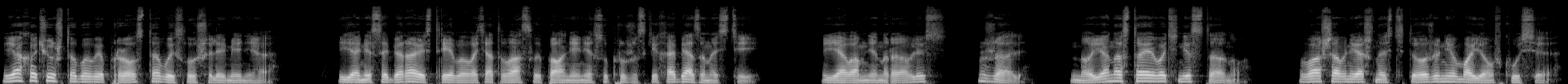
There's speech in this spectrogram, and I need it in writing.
Я хочу, чтобы вы просто выслушали меня. Я не собираюсь требовать от вас выполнения супружеских обязанностей. Я вам не нравлюсь? Жаль. Но я настаивать не стану. Ваша внешность тоже не в моем вкусе.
